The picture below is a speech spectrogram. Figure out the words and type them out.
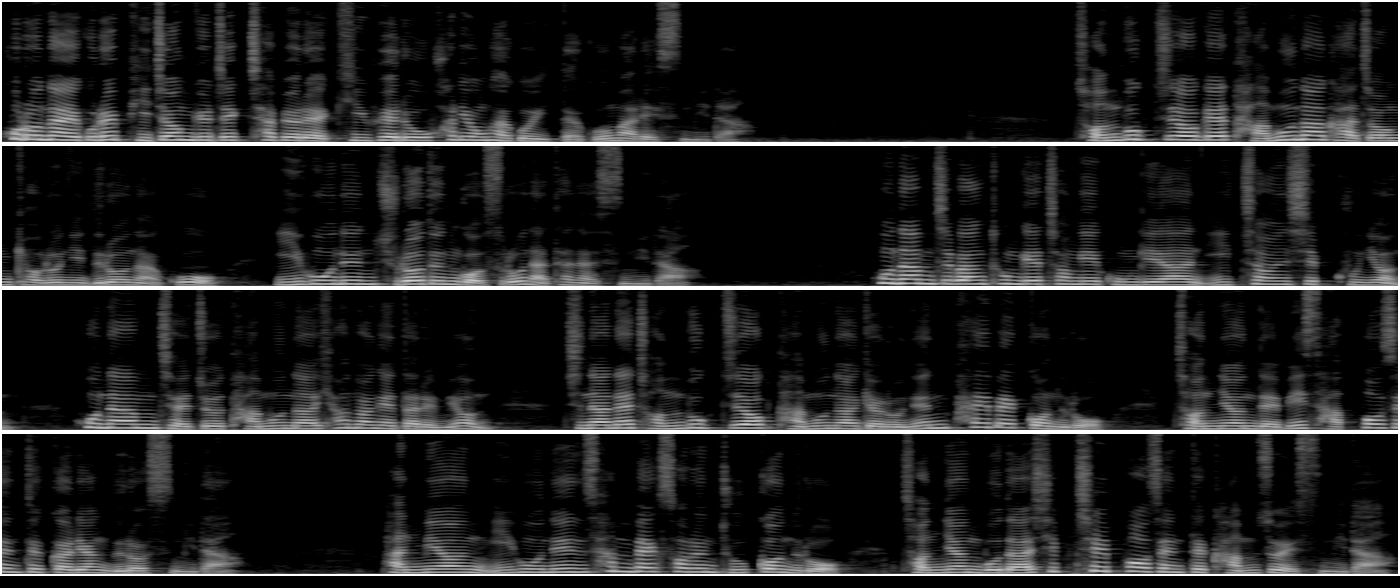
코로나19를 비정규직 차별의 기회로 활용하고 있다고 말했습니다. 전북 지역의 다문화 가정 결혼이 늘어나고 이혼은 줄어든 것으로 나타났습니다. 호남지방통계청이 공개한 2019년 호남 제주 다문화 현황에 따르면 지난해 전북 지역 다문화 결혼은 800건으로 전년 대비 4%가량 늘었습니다. 반면 이혼은 332건으로 전년보다 17% 감소했습니다.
